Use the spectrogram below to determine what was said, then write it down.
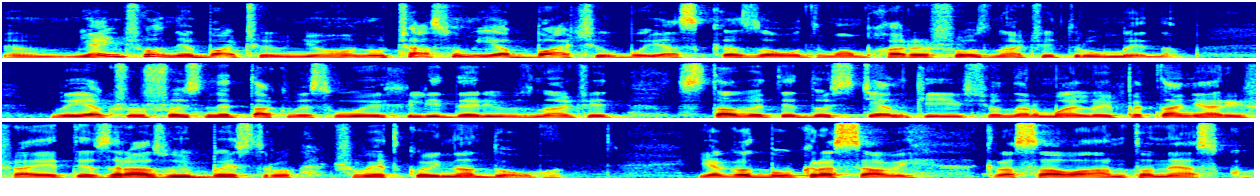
ем, я нічого не бачив в нього. Ну, часом я бачив, бо я сказав, от вам хорошо, значить, руминам. Ви, якщо щось не так, ви своїх лідерів, значить, ставите до стінки і все нормально. І питання рішаєте зразу і швидко, швидко і надовго. Як от був красавий, красава Антонеску.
